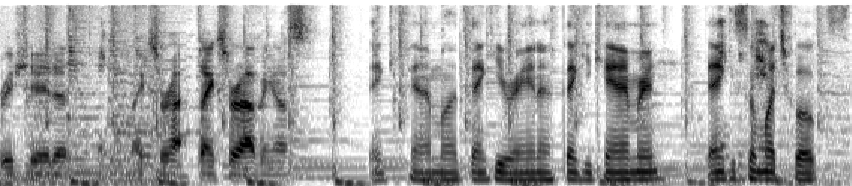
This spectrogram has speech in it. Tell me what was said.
Appreciate it. Thanks for ha- thanks for having us. Thank you, Pamela. Thank you, Raina. Thank you, Cameron. Thank, Thank you so you. much, folks.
